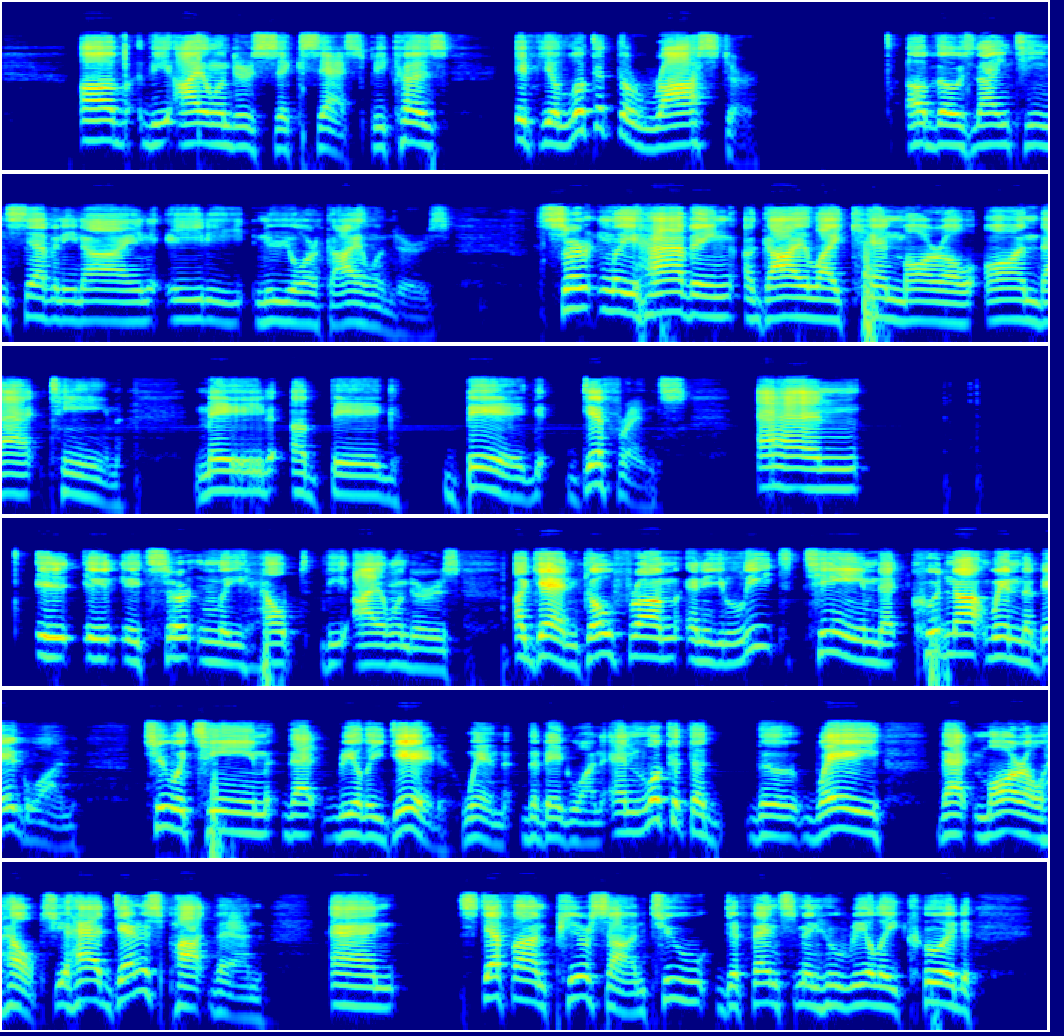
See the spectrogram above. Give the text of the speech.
of the Islanders' success because if you look at the roster of those 1979 80 New York Islanders, certainly having a guy like Ken Morrow on that team made a big, big difference. And it, it, it certainly helped the Islanders, again, go from an elite team that could not win the big one to a team that really did win the big one. And look at the the way that Morrow helps. You had Denis Potvin and Stefan Persson, two defensemen who really could,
